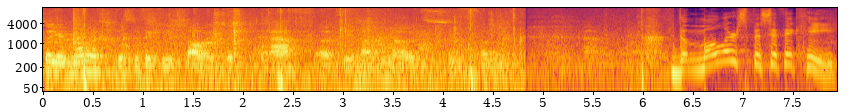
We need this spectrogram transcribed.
So your molar specific heat is always just half of the amount of modes? The molar specific heat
